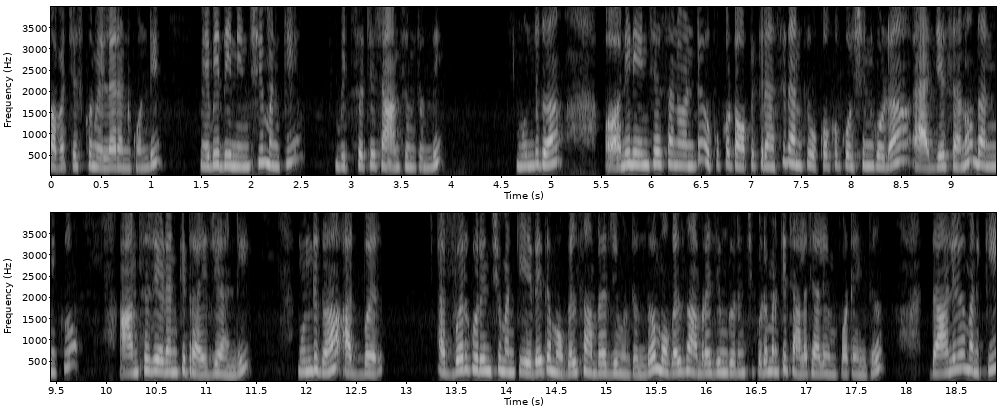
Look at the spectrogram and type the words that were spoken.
కవర్ చేసుకొని వెళ్ళారనుకోండి మేబీ దీని నుంచి మనకి బిట్స్ వచ్చే ఛాన్స్ ఉంటుంది. ముందుగా నేను ఏం చేశాను అంటే ఒక్కొక్క టాపిక్ రాసి దానికి ఒక్కొక్క క్వశ్చన్ కూడా యాడ్ చేశాను. దాన్ని మీకు ఆన్సర్ చేయడానికి ట్రై చేయండి. ముందుగా అక్బర్ అక్బర్ గురించి మనకి ఏదైతే మొఘల్ సామ్రాజ్యం ఉంటుందో మొఘల్ సామ్రాజ్యం గురించి కూడా మనకి చాలా చాలా ఇంపార్టెంట్. దానిలో మనకి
